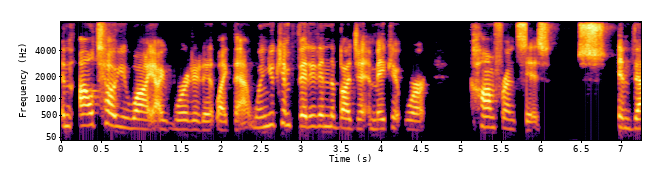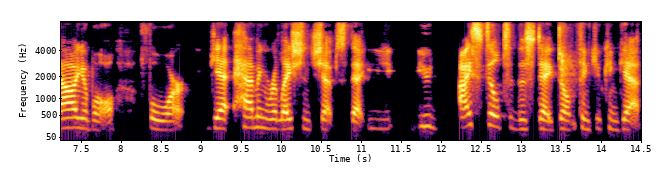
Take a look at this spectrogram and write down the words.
and I'll tell you why I worded it like that. When you can fit it in the budget and make it work, conference is invaluable for get having relationships that you you I still to this day don't think you can get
